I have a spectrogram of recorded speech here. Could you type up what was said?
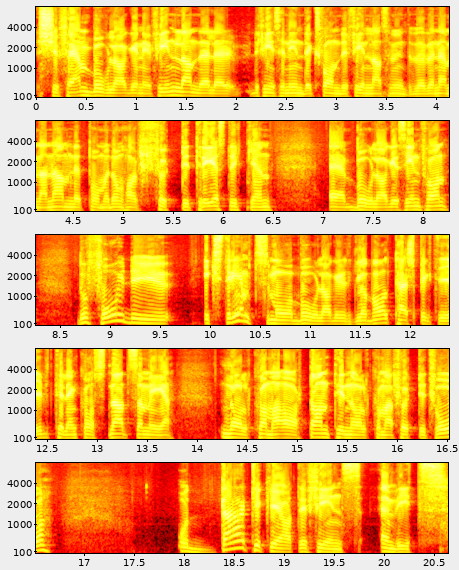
25 bolagen i Finland, eller det finns en indexfond i Finland som vi inte behöver nämna namnet på, men de har 43 stycken eh, bolag i sin fond. Då får du ju extremt små bolag ur ett globalt perspektiv till en kostnad som är 0,18 till 0,42. Och där tycker jag att det finns en vits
